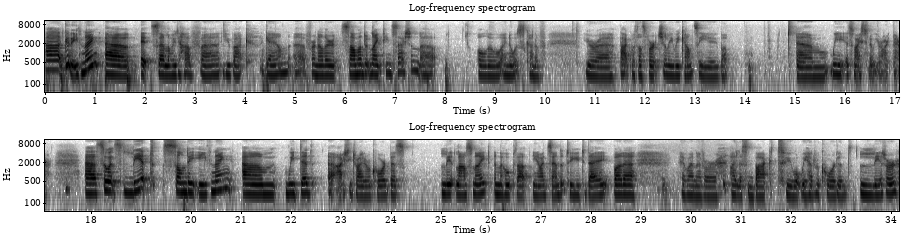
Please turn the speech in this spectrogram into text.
Uh, good evening. Uh, it's uh, lovely to have uh, you back again uh, for another Psalm 119 session. Uh, although I know it's kind of you're back with us virtually, we can't see you, but um, we it's nice to know you're out there. so it's late Sunday evening. Um, we did actually try to record this late last night in the hope that you know I'd send it to you today, but whenever I listened back to what we had recorded later.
